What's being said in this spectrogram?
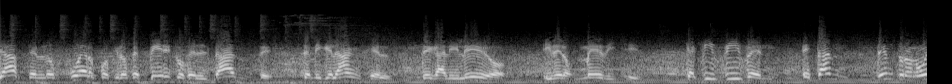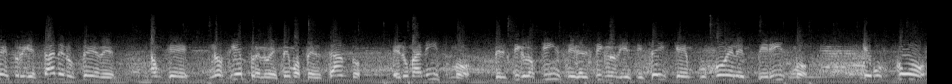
yacen los cuerpos y los espíritus del Dante, de Miguel Ángel, de Galileo y de los Medici, que aquí viven, están dentro nuestro y están en ustedes, aunque no siempre lo estemos pensando, el humanismo del siglo XV y del siglo XVI que empujó el empirismo, que buscó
